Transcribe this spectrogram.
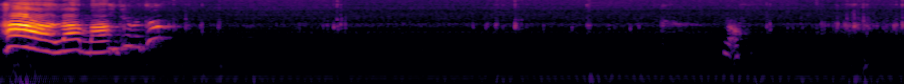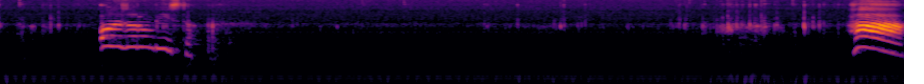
Ha! Lama! Idziemy tam? No. Ale zarąbista. Ha!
